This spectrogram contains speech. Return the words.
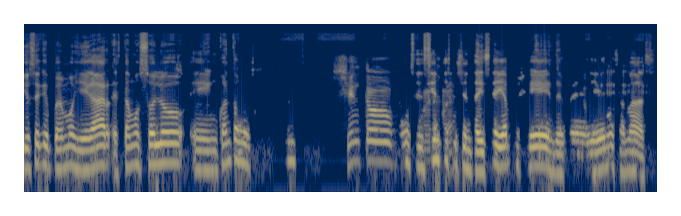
Yo sé que podemos llegar, estamos solo en cuántos Ciento... Estamos en 166, ya pues gente, pues, lleguemos a más.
